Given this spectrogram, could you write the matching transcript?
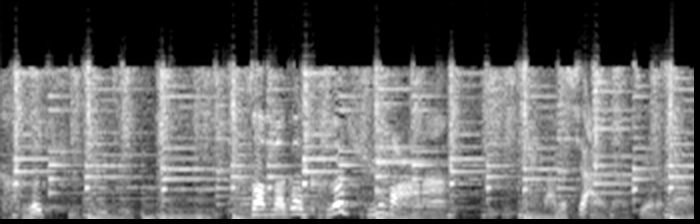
可取之处。怎么个可取法呢？咱们下一讲接着聊。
